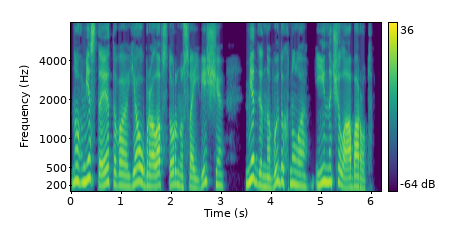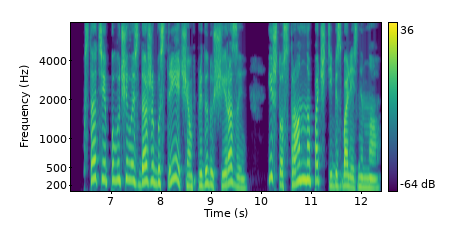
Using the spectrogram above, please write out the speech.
Но вместо этого я убрала в сторону свои вещи, медленно выдохнула и начала оборот. Кстати, получилось даже быстрее, чем в предыдущие разы. И, что странно, почти безболезненно.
